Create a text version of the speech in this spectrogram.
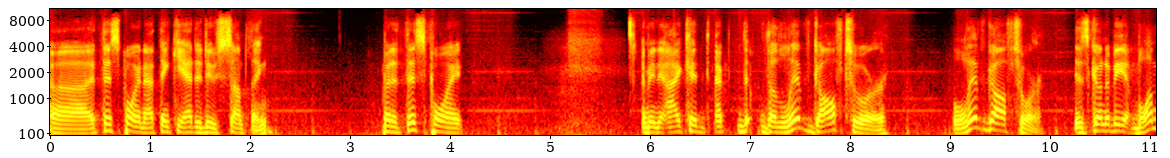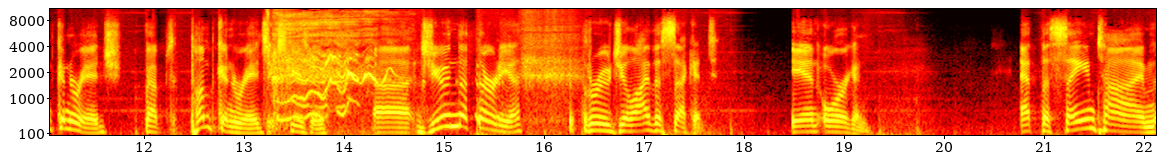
Uh, at this point, I think you had to do something. But at this point, I mean, I could. I, the, the LIV Golf Tour, LIV Golf Tour is going to be at Blumpkin Ridge, uh, Pumpkin Ridge, excuse me, uh, June the 30th through July the 2nd in Oregon. At the same time,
